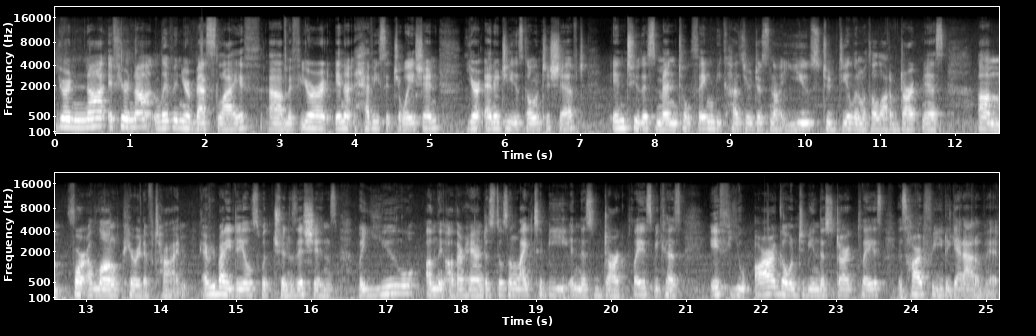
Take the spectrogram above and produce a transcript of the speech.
you're not, if you're not living your best life, um, if you're in a heavy situation, your energy is going to shift into this mental thing because you're just not used to dealing with a lot of darkness um, for a long period of time. Everybody deals with transitions, but you, on the other hand, just doesn't like to be in this dark place because if you are going to be in this dark place, it's hard for you to get out of it.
